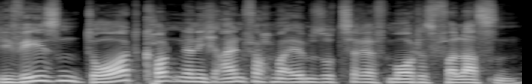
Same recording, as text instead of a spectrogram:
Die Wesen dort konnten ja nicht einfach mal eben so Zeref Mortis verlassen.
